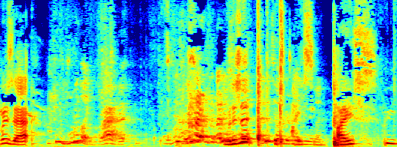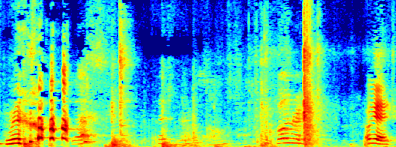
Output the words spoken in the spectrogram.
What is that? Like that. What is it? It's icing. Ice. Yes. Phone right here. okay.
